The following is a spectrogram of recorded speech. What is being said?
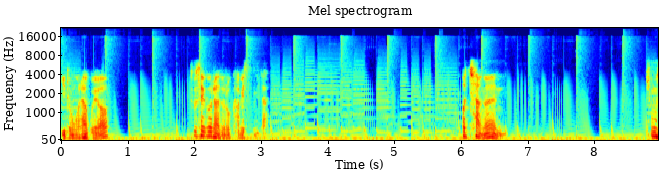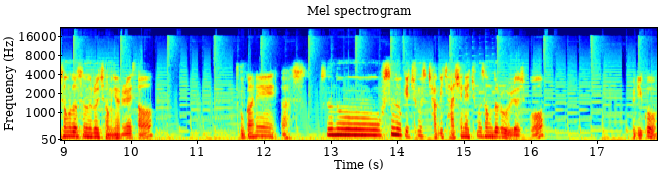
이동을 하고요. 투색을 하도록 하겠습니다. 허창은 충성도 순으로 정렬을 해서 두간의 아, 수- 순우 순욱의 충 자기 자신의 충성도를 올려주고 그리고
